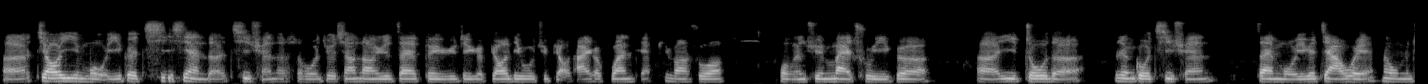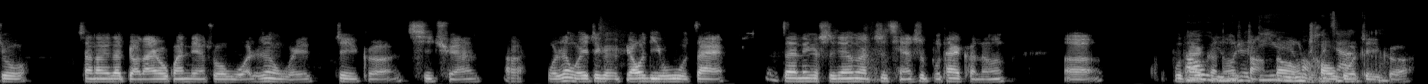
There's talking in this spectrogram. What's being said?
呃交易某一个期限的期权的时候，就相当于在对于这个标的物去表达一个观点。比方说，我们去卖出一个呃一周的认购期权，在某一个价位，那我们就相当于在表达一个观点，说我认为。这个期权啊，我认为这个标的物在在那个时间段之前是不太可能，呃，不太可能涨到超过这个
